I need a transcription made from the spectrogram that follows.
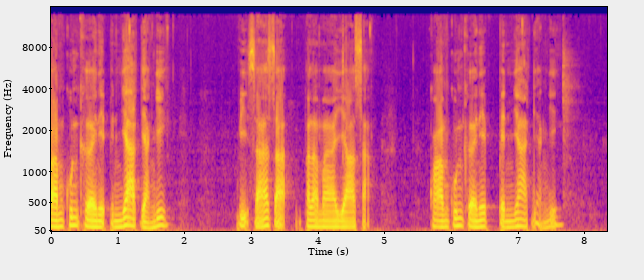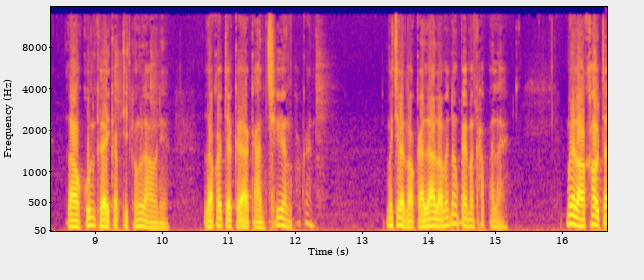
วามคุ้นเคยเนี่ยเป็นญาติอย่างยิ่ง วิสาสะปรมายาสะ ความคุ้นเคยนี่เป็นญาติอย่างยิ่ง เราคุ้นเคยกับจิตของเราเนี่ย เราก็จะเกิดอาการเชื่องต่อกัน เมื่อเชื่อต่อกันแล้ว เราไม่ต้องไปบังคับอะไร เมื่อเราเข้าใจ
